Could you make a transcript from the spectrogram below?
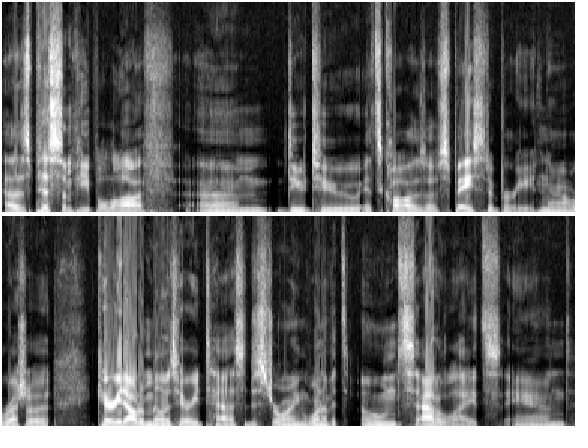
has pissed some people off um, due to its cause of space debris. Now, Russia carried out a military test destroying one of its own satellites, and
